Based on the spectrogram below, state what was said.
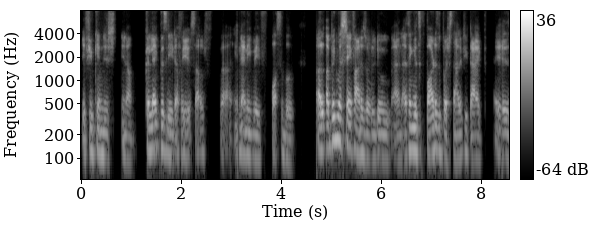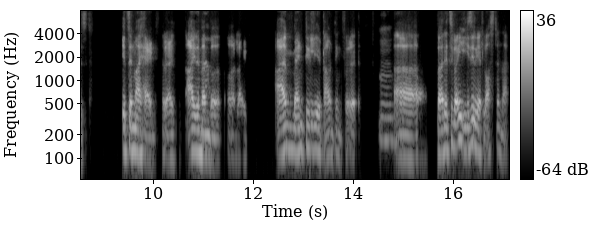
if you can just, you know, collect this data for yourself uh, in any way possible, a, a big mistake founders will do, and I think it's part of the personality type, is it's in my head, right? I remember, or like I'm mentally accounting for it. Mm. Uh, but it's very easy to get lost in that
